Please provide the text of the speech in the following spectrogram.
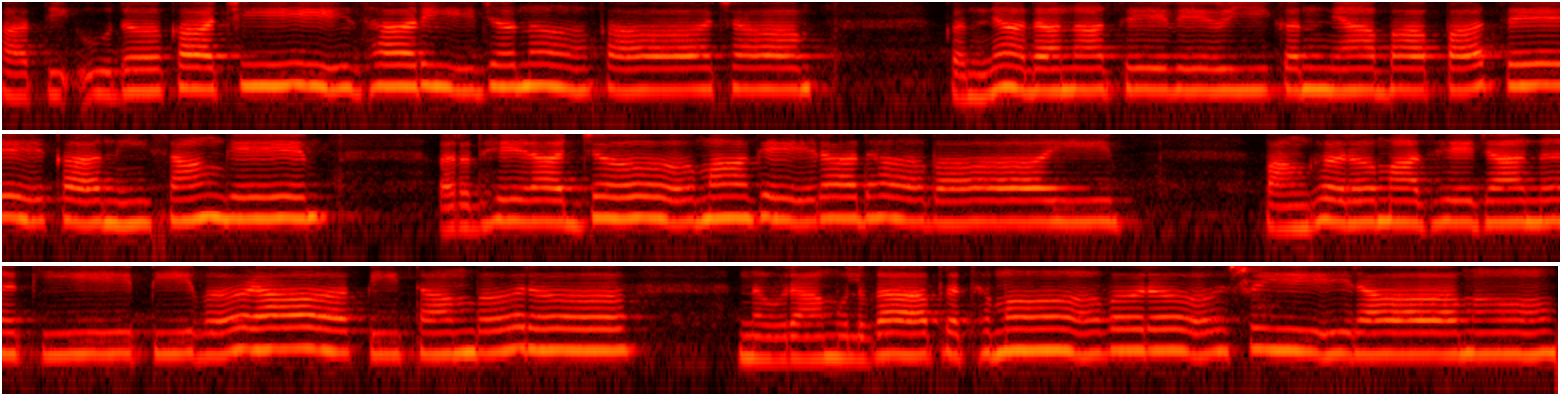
हाती उदकाची झारी जनकाच्या. कन्यादानाचे वेळी कन्या बापाचे कानी सांगे. अर्धे राज्य मागे राधाबाई. पांघर माझे जानकी पिवळा पितांबर नवरा मुलगा प्रथम वर श्रीराम.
